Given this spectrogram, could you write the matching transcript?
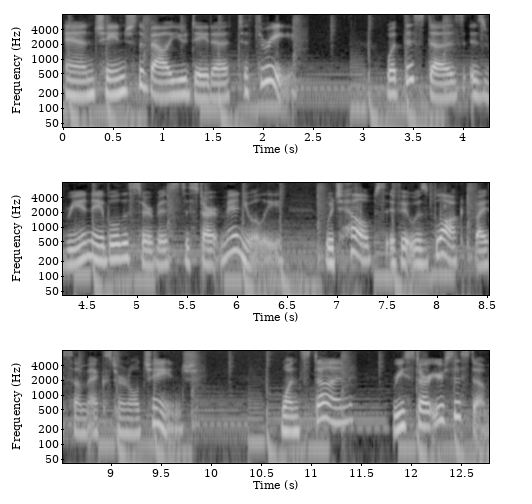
and change the value data to 3. What this does is re-enable the service to start manually, which helps if it was blocked by some external change. Once done, restart your system.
